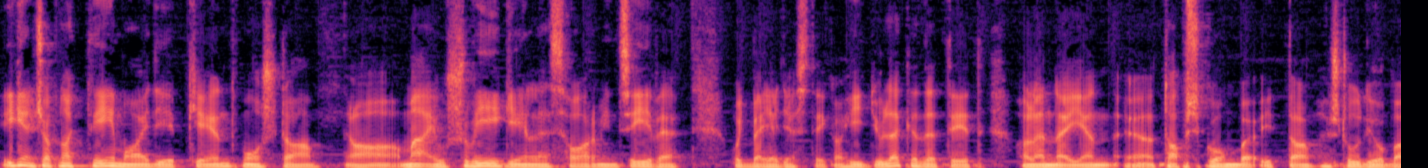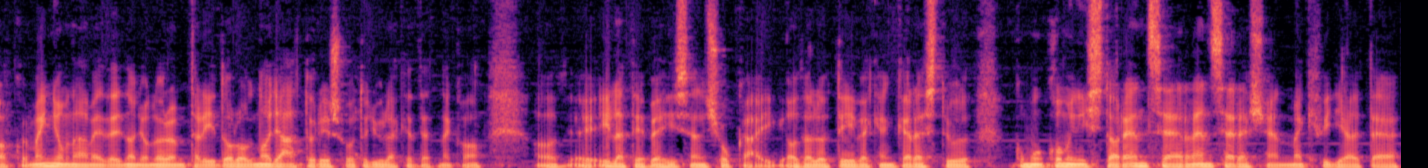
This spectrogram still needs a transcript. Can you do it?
Igen, csak nagy téma egyébként most a, a május végén lesz 30 éve, hogy bejegyezték a híd gyülekezetét. Ha lenne ilyen tapsgomb itt a stúdióban, akkor megnyomnám, ez egy nagyon örömteli dolog. Nagy áttörés volt a gyülekezetnek a, az életében, hiszen sokáig az előtt éveken keresztül kommunista rendszer rendszeresen megfigyelte,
